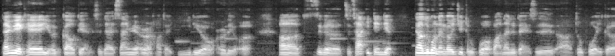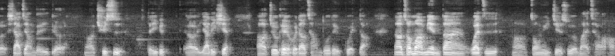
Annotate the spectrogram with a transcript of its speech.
但月 K 有一个高点是在三月二号的一六二六二，啊，这个只差一点点。那如果能够一举突破的话，那就等于是啊突破一个下降的一个啊趋势的一个呃压力线，啊就可以回到长多的轨道。那筹码面当然外资啊终于结束了卖超哈，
